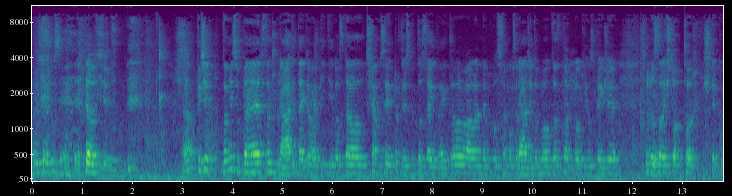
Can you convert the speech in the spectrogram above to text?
No, ještě nepustí. oh shit. No, takže za mě super, jsem rád, že Taika Waititi dostal šanci, protože jsme dostali tady to, ale nebyl jsem moc rád, že to bylo tak, tak velký úspěch, že jsme dostali to, to čtyřku.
